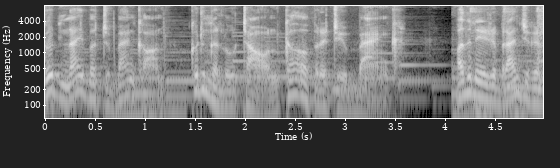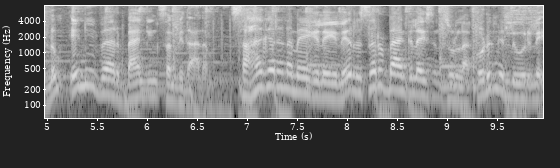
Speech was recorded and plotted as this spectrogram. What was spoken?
Good neighbour to bank on Kodungallur town cooperative bank പതിനേഴ് ബ്രാഞ്ചുകളിലും എനിവെയർ ബാങ്കിംഗ് സംവിധാനം. സഹകരണ മേഖലയിലെ റിസർവ് ബാങ്ക് ലൈസൻസ് ഉള്ള കൊടുങ്ങല്ലൂരിലെ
